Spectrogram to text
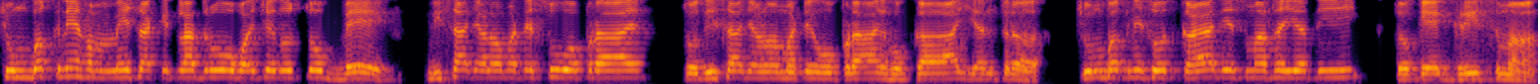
ચુંબકને હંમેશા કેટલા ધ્રુવો હોય છે દોસ્તો? બે. દિશા જાણવા માટે શું વપરાય? તો દિશા જાણવા માટે વપરાય હોકા યંત્ર. ચુંબકની શોધ કયા દેશમાં થઈ હતી? તો કે ગ્રીસમાં.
